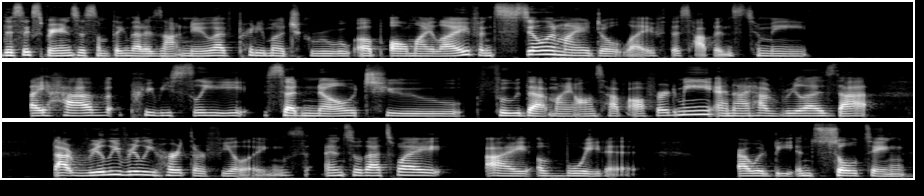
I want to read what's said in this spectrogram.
this experience is something that is not new. I've pretty much grew up all my life and still in my adult life this happens to me. I have previously said no to food that my aunts have offered me and I have realized that that really really hurt their feelings. And so that's why I avoid it. I would be insulting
